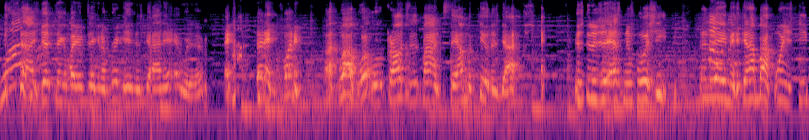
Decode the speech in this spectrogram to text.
one. I just think about you taking a brick hitting this guy in the head with him. that ain't funny. Well, what will cross his mind to say, I'm gonna kill this guy? Instead of just asking him for a sheep. Then, hey man, can I buy one of your sheep?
